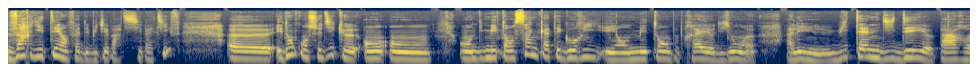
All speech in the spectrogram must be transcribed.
variété, en fait, des budgets participatifs. Euh, et donc, on se dit qu'en en, en, mettant cinq catégories et en mettant à peu près, disons, euh, une huitaine d'idées par,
